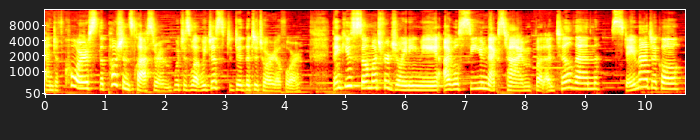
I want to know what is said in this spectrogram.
and of course, the Potions Classroom, which is what we just did the tutorial for. Thank you so much for joining me. I will see you next time, but until then, stay magical!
